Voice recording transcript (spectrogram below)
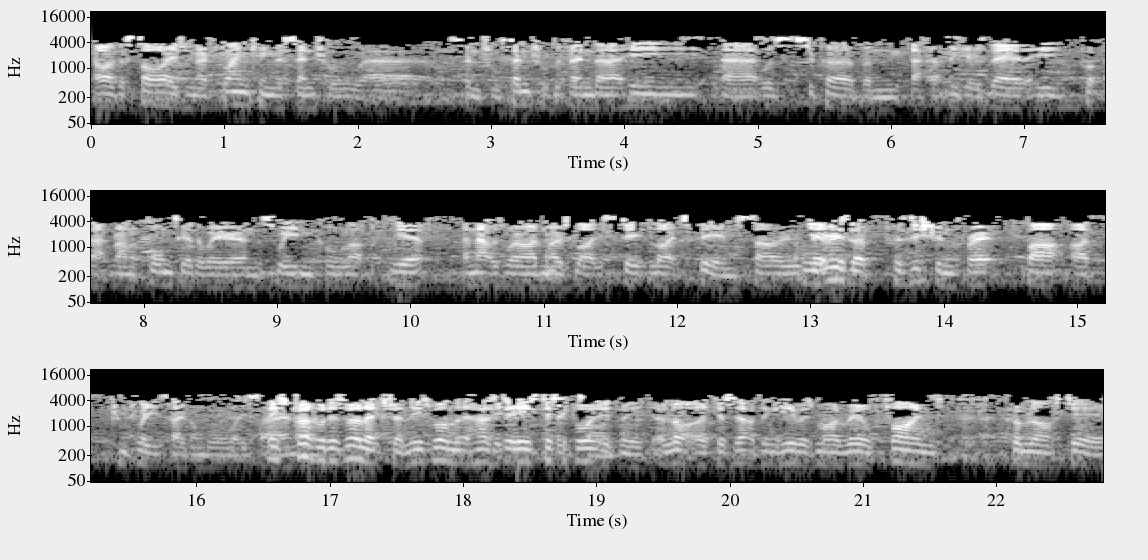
either side, you know, flanking the central, uh, central, central defender, he uh, was superb, and that, I think it was there that he put that run of form together where he earned the Sweden call up, Yeah. and that was where I'd most like to see, like to see him. So Yeah. there is a position for it, but I'd completely take on what he's. He struggled as well, Ekstrand, he's one that has he's disappointed me a lot because I think he was my real find from last year.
